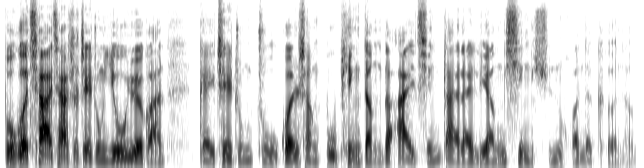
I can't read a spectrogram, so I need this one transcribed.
不过，恰恰是这种优越感，给这种主观上不平等的爱情带来良性循环的可能。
